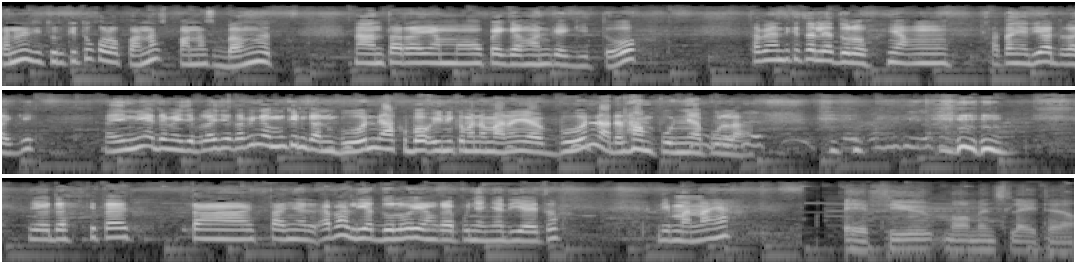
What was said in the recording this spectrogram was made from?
karena di Turki tuh kalau panas panas banget. Nah antara yang mau pegangan kayak gitu tapi nanti kita lihat dulu yang katanya dia ada lagi. Nah ini ada meja belajar tapi nggak mungkin kan bun? Aku bawa ini ke mana-mana ya bun? Ada lampunya pula. Ya udah kita ta- tanya apa lihat dulu yang kayak punyanya dia itu. Di mana ya? A few moments later.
